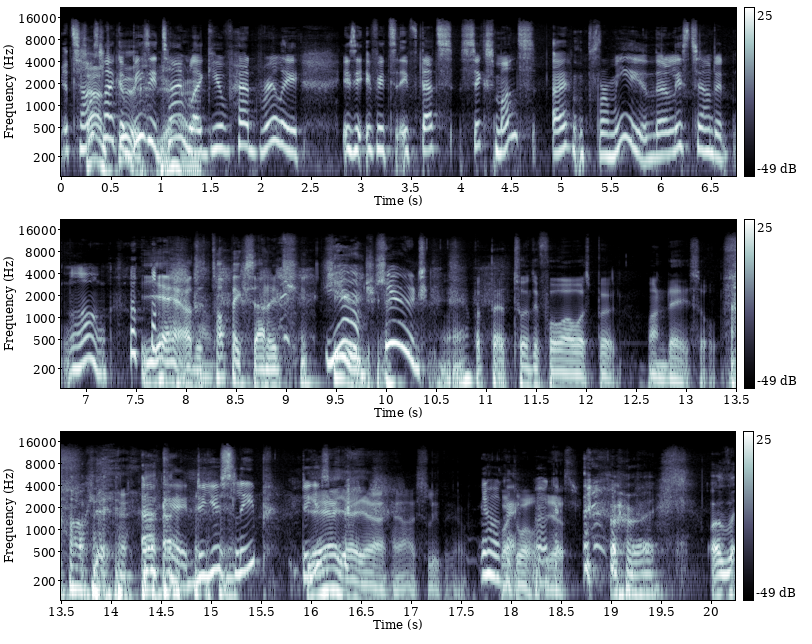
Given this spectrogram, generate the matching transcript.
It sounds, Sounds like a busy time. Yeah. Like you've had really is it if it's if that's six months, I for me the list sounded long. Yeah, the topic sounded yeah, huge. huge. yeah, but uh, 24 hours per one day. So okay. Okay. Do you sleep? Do you yeah, yeah, yeah, yeah. I sleep yeah, Okay, quite well. okay. Yes. All right. Well,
